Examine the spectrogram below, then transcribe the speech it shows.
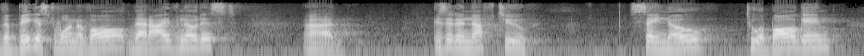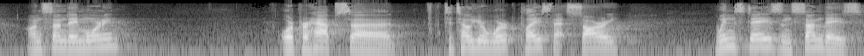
the biggest one of all that I've noticed? Uh, is it enough to say no to a ball game on Sunday morning? Or perhaps uh, to tell your workplace that, sorry, Wednesdays and Sundays,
